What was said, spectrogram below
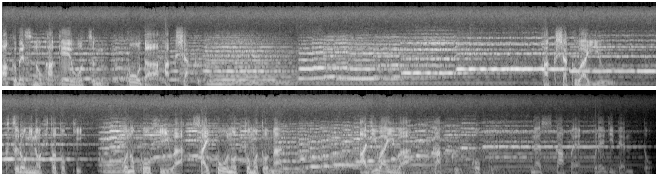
マクベスの家系を継ぐコーダー伯爵。伯爵は言う。くつろぎのひととき。このコーヒーは最高の友となる。味わいは深く濃く。ネスカフェプレジデント。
